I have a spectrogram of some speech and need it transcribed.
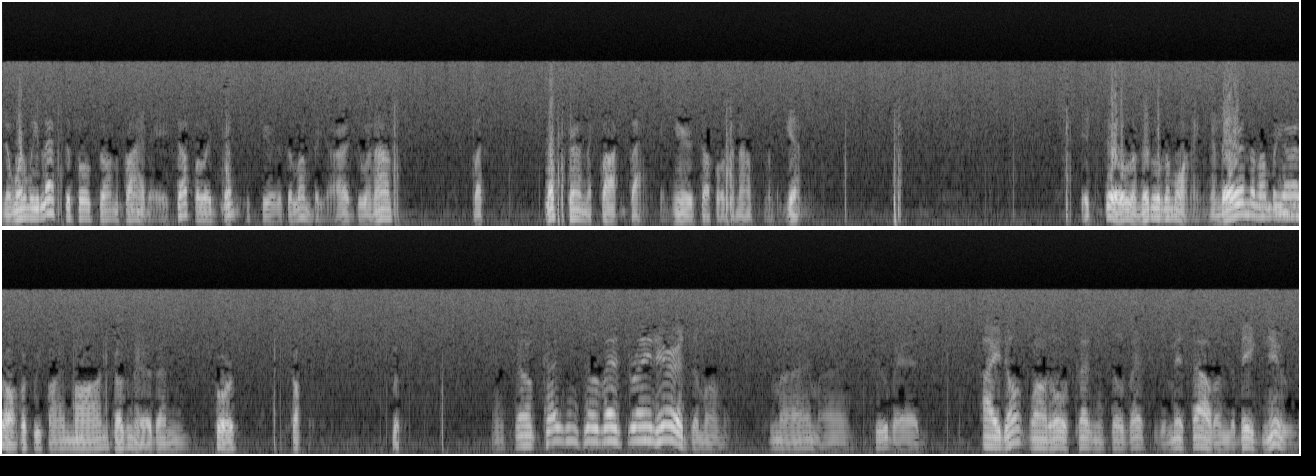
Know, when we left the folks on Friday, Shuffle had just appeared at the lumber yard to announce. But let's turn the clock back and hear Shuffle's announcement again. It's still the middle of the morning, and there in the lumberyard office we find Ma and Cousin Ed and, of course, Shuffle. Listen. And so Cousin Sylvester ain't here at the moment. My, my, too bad. I don't want old Cousin Sylvester to miss out on the big news.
